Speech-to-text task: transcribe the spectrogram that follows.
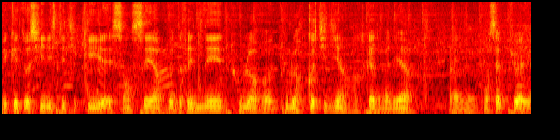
mais qui est aussi une esthétique qui est censée un peu drainer tout leur, quotidien, en tout cas de manière euh, conceptuelle.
